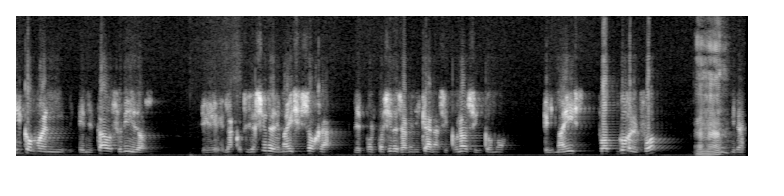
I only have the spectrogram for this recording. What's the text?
así como en, en Estados Unidos eh, las cotizaciones de maíz y soja de exportaciones americanas se conocen como el maíz FOB Golfo, Ajá. y las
